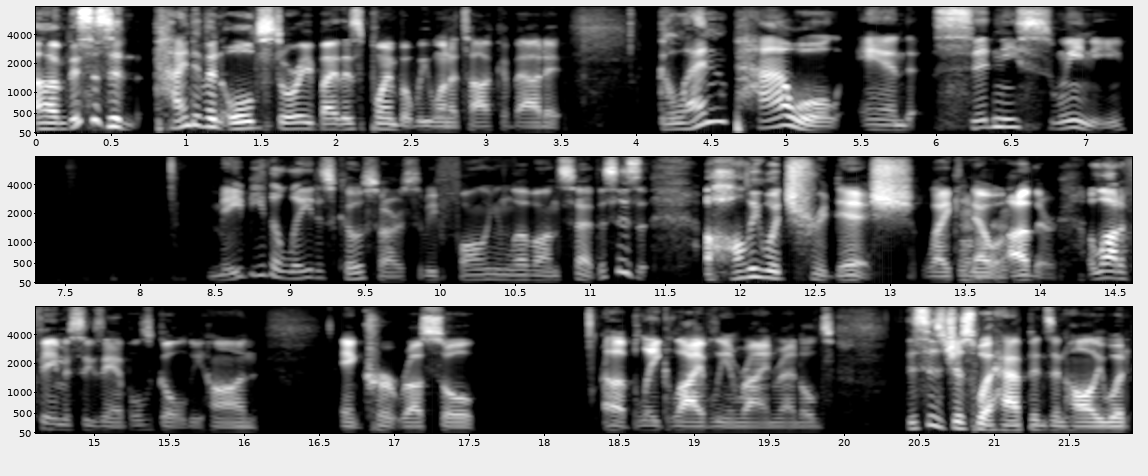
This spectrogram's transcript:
um, this is a kind of an old story by this point, but we want to talk about it. Glen Powell and Sydney Sweeney may be the latest co-stars to be falling in love on set. This is a Hollywood tradition like no Mhm. other. A lot of famous examples: Goldie Hawn and Kurt Russell, uh, Blake Lively and Ryan Reynolds. This is just what happens in Hollywood.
